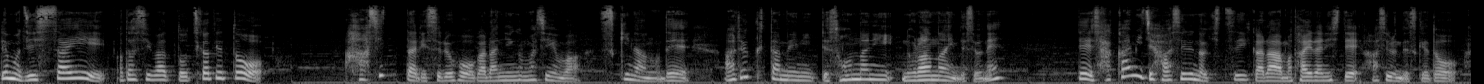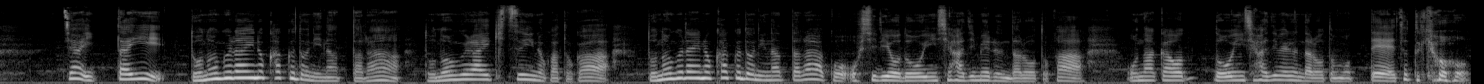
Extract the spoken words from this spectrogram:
でも実際私はどっちかというと走ったりする方がランニングマシンは好きなので歩くためにってそんなに乗らないんですよね。で坂道走るのきついから、まあ、平らにして走るんですけどじゃあ一体どのぐらいの角度になったらどのぐらいきついのかとかどのぐらいの角度になったらこうお尻を動員し始めるんだろうとかお腹を動員し始めるんだろうと思ってちょっと今日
